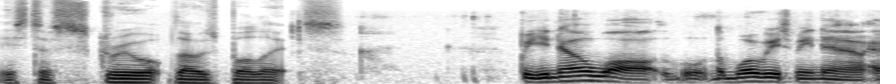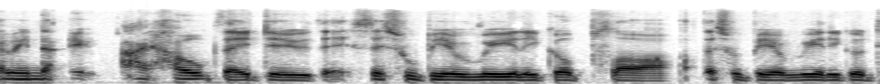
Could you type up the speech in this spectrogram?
is to screw up those bullets. But you know what? What worries me now. I mean, I hope they do this. This will be a really good plot. This would be a really good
